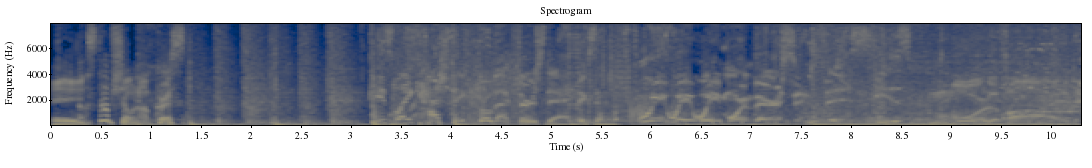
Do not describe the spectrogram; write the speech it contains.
A. Oh, stop showing up, Chris. It's like hashtag Throwback Thursday, except way, way, way more embarrassing. This is Mortified.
